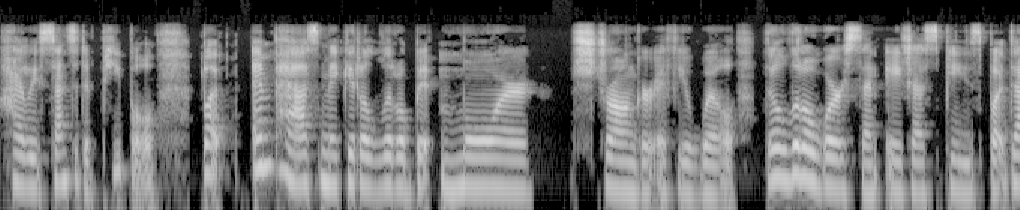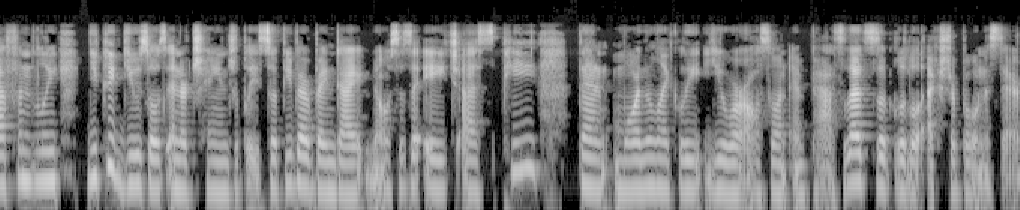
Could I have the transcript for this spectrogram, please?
highly sensitive people. But empaths make it a little bit more stronger, if you will. They're a little worse than HSPs, but definitely you could use those interchangeably. So if you've ever been diagnosed as a HSP, then more than likely you are also an empath. So that's a little extra bonus there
